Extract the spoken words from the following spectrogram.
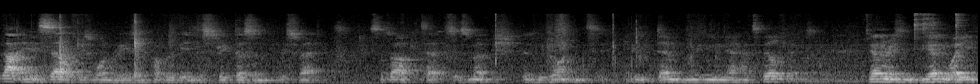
that in itself is one reason probably the industry doesn't respect us architects as much as we'd like them to. We don't really know how to build things. The only reason, the only way you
